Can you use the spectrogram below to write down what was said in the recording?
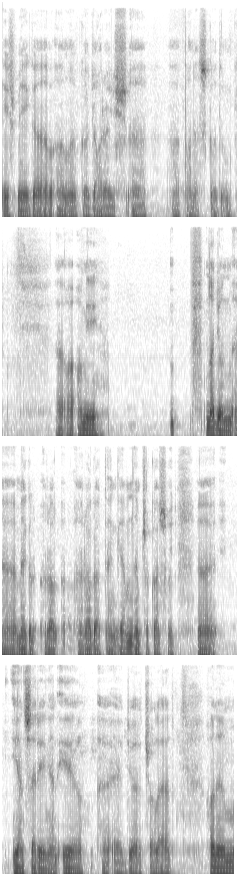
és még hogy arra is panaszkodunk. Ami nagyon megragadt engem, nem csak az, hogy ilyen szerényen él egy család, hanem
